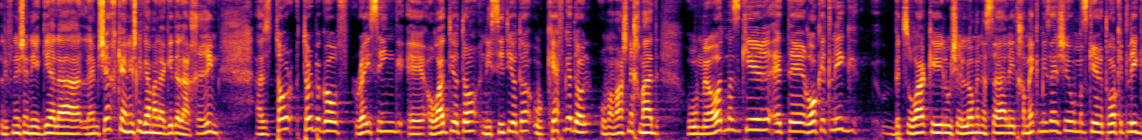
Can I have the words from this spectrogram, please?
לפני שאני אגיע לה, להמשך, כן, יש לי גם מה להגיד על האחרים. אז Turbo Golf Racing, הורדתי אותו, ניסיתי אותו, הוא כיף גדול, הוא ממש נחמד, הוא מאוד מזכיר את רוקט uh, ליג, בצורה כאילו שלא מנסה להתחמק מזה שהוא מזכיר את רוקט ליג.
